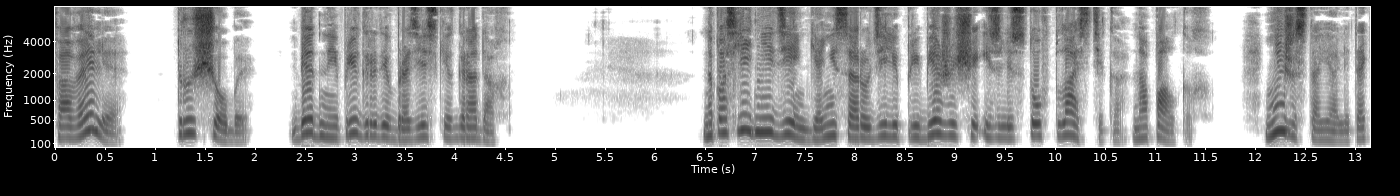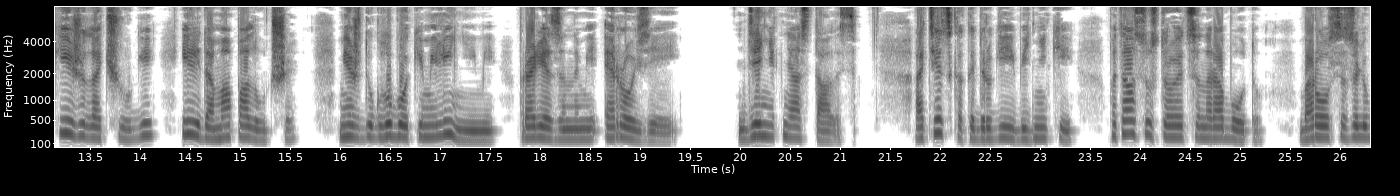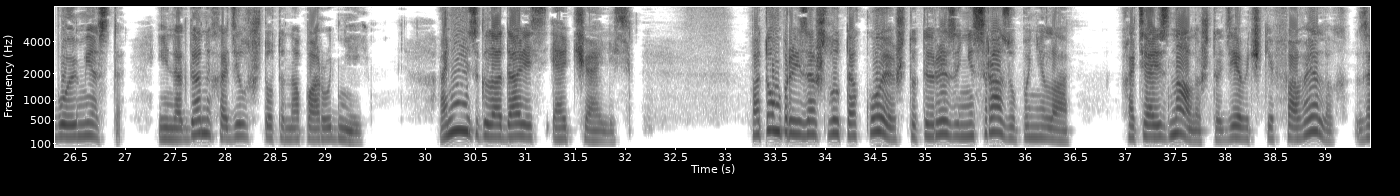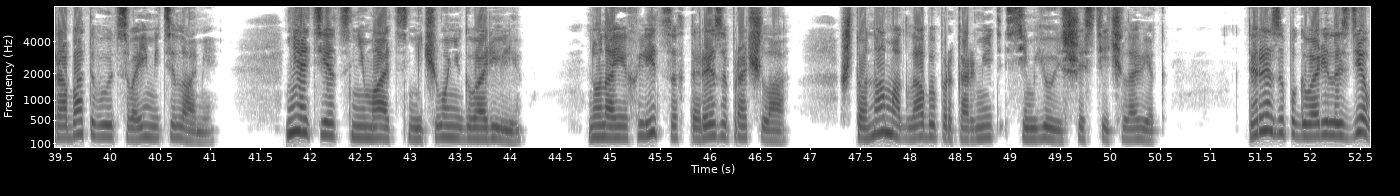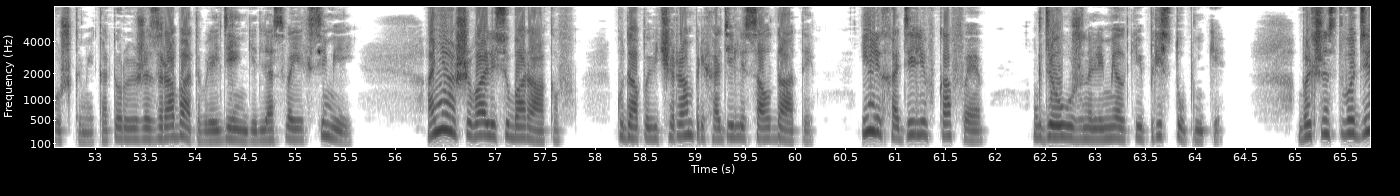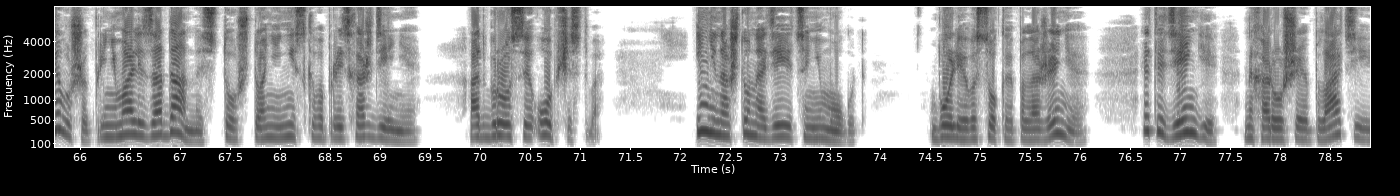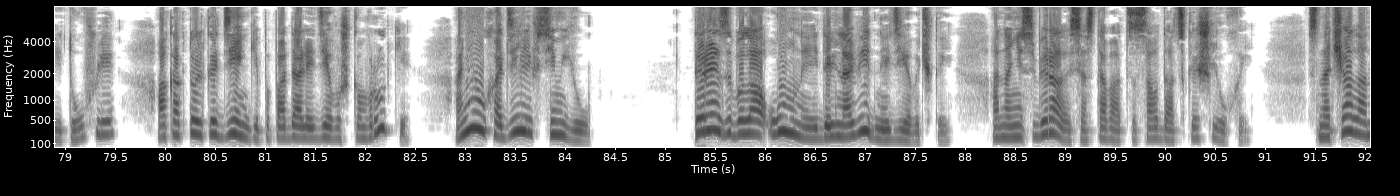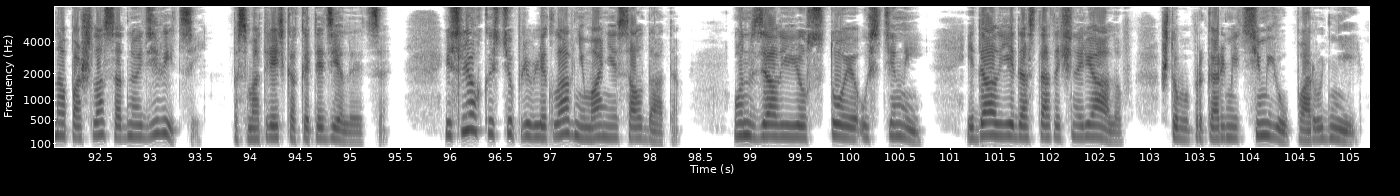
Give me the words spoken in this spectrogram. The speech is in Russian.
Фавеле — трущобы, бедные пригороды в бразильских городах. На последние деньги они соорудили прибежище из листов пластика на палках. Ниже стояли такие же лачуги или дома получше, между глубокими линиями, прорезанными эрозией. Денег не осталось. Отец, как и другие бедняки, пытался устроиться на работу, боролся за любое место и иногда находил что-то на пару дней. Они изголодались и отчаялись. Потом произошло такое, что Тереза не сразу поняла, хотя и знала, что девочки в фавелах зарабатывают своими телами. Ни отец, ни мать ничего не говорили, но на их лицах Тереза прочла, что она могла бы прокормить семью из шести человек. Тереза поговорила с девушками, которые уже зарабатывали деньги для своих семей. Они ошивались у бараков, куда по вечерам приходили солдаты, или ходили в кафе, где ужинали мелкие преступники. Большинство девушек принимали за данность то, что они низкого происхождения, отбросы общества, и ни на что надеяться не могут. Более высокое положение — это деньги на хорошее платье и туфли, а как только деньги попадали девушкам в руки, они уходили в семью. Тереза была умной и дальновидной девочкой, она не собиралась оставаться солдатской шлюхой. Сначала она пошла с одной девицей, посмотреть, как это делается, и с легкостью привлекла внимание солдата. Он взял ее стоя у стены и дал ей достаточно реалов, чтобы прокормить семью пару дней.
